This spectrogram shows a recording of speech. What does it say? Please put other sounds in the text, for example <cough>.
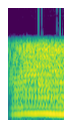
Mm. <gasps> <laughs>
